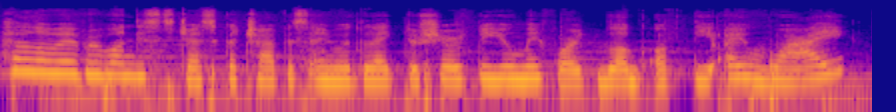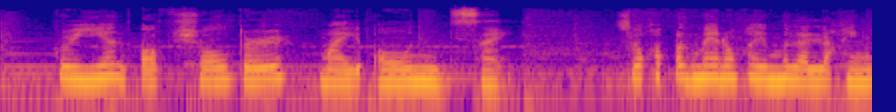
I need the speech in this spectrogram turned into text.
Hello everyone, this is Jessica Chavez and would like to share to you my fourth vlog of DIY Korean off-shoulder, my own design. So kapag meron kayong malalaking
